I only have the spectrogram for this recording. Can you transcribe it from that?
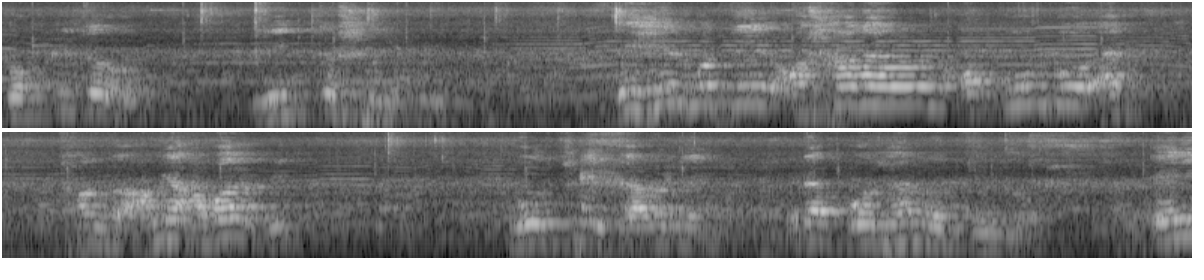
প্রকৃত নৃত্যশিল্পী। দেহের মধ্যে অসাধারণ, অপূর্ব এক ছন্দ। আমি আবার বলছি কারণে এটা বোঝানোর জন্য। এই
